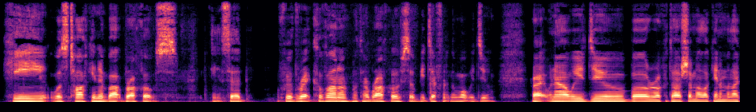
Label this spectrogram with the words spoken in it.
he was talking about brachos. He said, if we have the right kavana with our brachos, it'll be different than what we do. Right, well, now we do Baruch Hashem Elokeinu Melech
